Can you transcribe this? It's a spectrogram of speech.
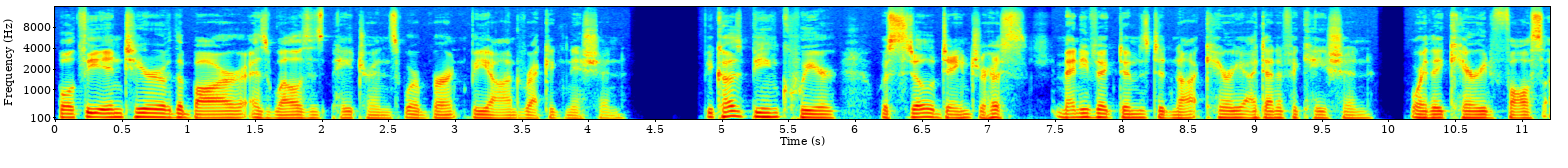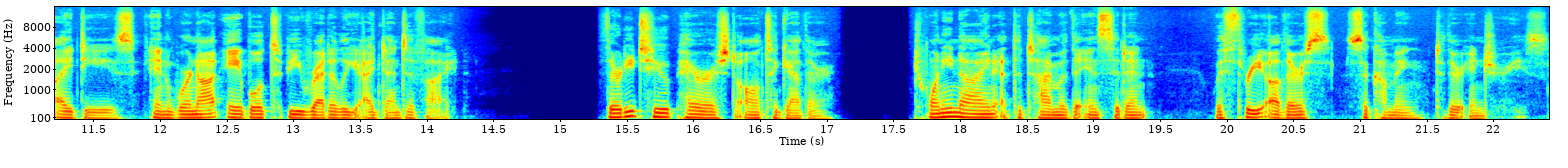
Both the interior of the bar as well as its patrons were burnt beyond recognition. Because being queer was still dangerous, many victims did not carry identification or they carried false IDs and were not able to be readily identified. 32 perished altogether, 29 at the time of the incident, with three others succumbing to their injuries.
